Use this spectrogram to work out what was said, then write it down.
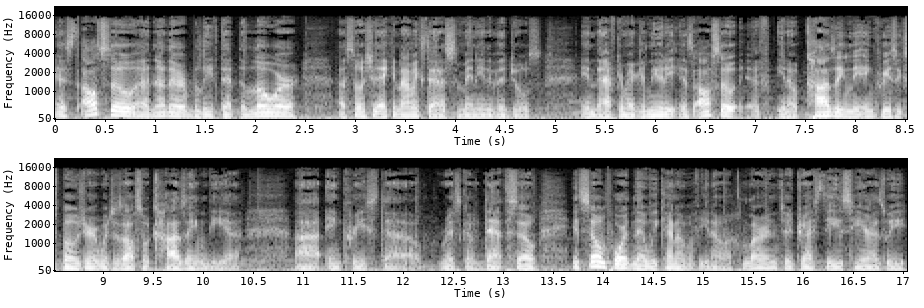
it's also another belief that the lower uh, socioeconomic status of many individuals in the African American community is also, you know, causing the increased exposure, which is also causing the uh, uh, increased uh, risk of death. So it's so important that we kind of you know learn to address these here as we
